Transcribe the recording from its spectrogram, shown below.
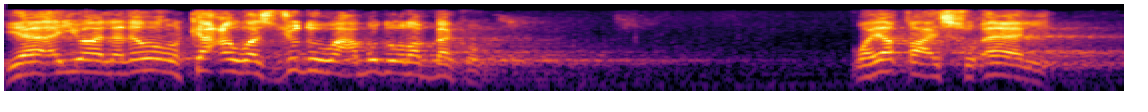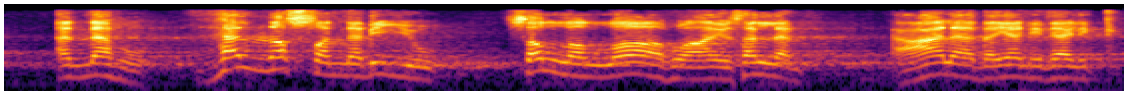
يا أيها الذين اركعوا واسجدوا واعبدوا ربكم. ويقع السؤال أنه هل نص النبي صلى الله عليه وسلم على بيان ذلك.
